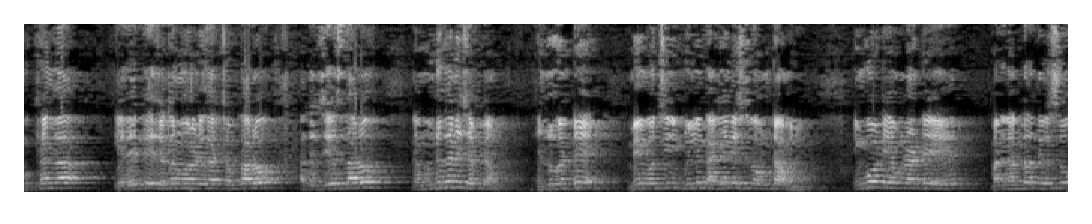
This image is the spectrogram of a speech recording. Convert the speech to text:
ముఖ్యంగా ఏదైతే జగన్మోహన్ రెడ్డి గారు చెప్తారో అది చేస్తారో. నేను ముందుగానే చెప్పాం ఎందుకంటే మేము వచ్చి ఈ బిల్లుకి అగేనిస్ట్గా ఉంటామని. ఇంకోటి ఏమిటంటే మనకంతా తెలుసు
